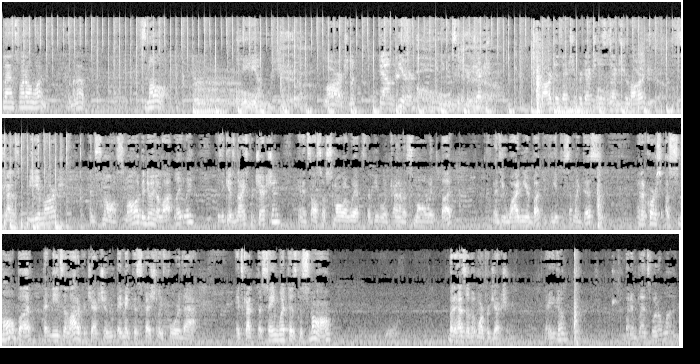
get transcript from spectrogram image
Implants 101 coming up. Small, medium, large. Look down here, you can see the projection. Large is extra projection, this is extra large. This is kind of medium large and small. Small I've been doing a lot lately because it gives nice projection and it's also smaller width for people with kind of a small width butt. As you widen your butt, you can get to something like this. And of course, a small butt that needs a lot of projection, they make this specially for that. It's got the same width as the small, but it has a little bit more projection. There you go. Butt Implants 101.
